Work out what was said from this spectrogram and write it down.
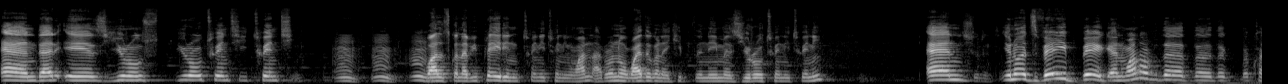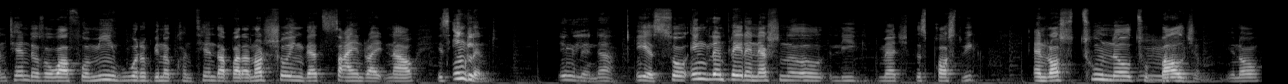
and that is Euros Euro 2020. Mm, mm, mm. While it's gonna be played in 2021, I don't know why they're gonna keep the name as Euro 2020. And you know, it's very big. And one of the, the, the, the contenders, or well, for me, who would have been a contender, but are not showing that sign right now, is England. England, ah. Yes, so England played a National League match this past week and lost 2 0 to Belgium. You know.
